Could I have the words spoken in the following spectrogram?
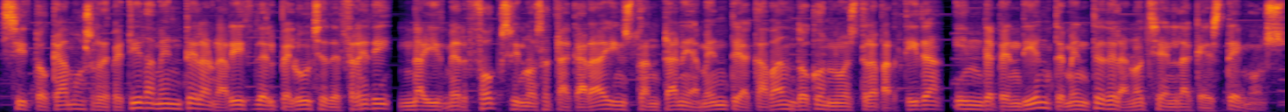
Si tocamos repetidamente la nariz del peluche de Freddy, Nightmare Foxy nos atacará instantáneamente acabando con nuestra partida, independientemente de la noche en la que estemos.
